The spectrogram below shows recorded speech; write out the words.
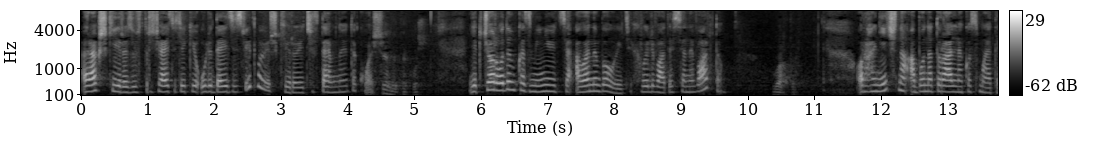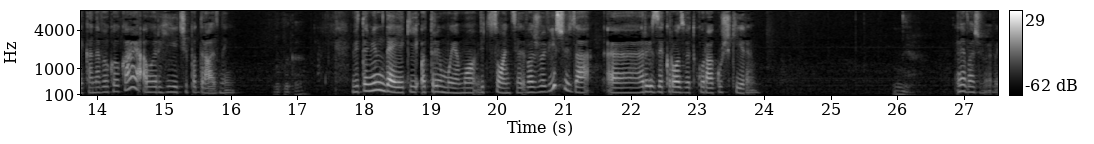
Рак шкіри зустрічається тільки у людей зі світлою шкірою чи в темної також. Не також. Якщо родимка змінюється, але не болить, хвилюватися не варто. Варто. Органічна або натуральна косметика не викликає алергії чи подразнень. Викликає? Вітамін Д, який отримуємо від сонця, важливіший за е, ризик розвитку раку шкіри. Ні. Неважливий.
